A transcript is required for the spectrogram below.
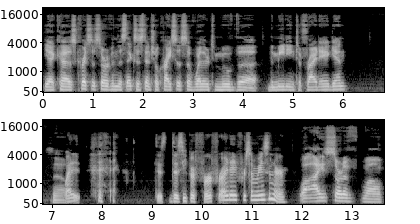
Yeah, because Chris is sort of in this existential crisis of whether to move the the meeting to Friday again. So. Why did does does he prefer Friday for some reason or Well, I sort of. Well,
